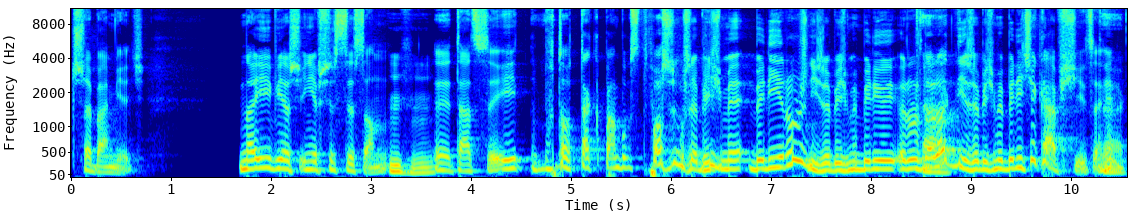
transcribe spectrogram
trzeba mieć. No i wiesz, i nie wszyscy są Mhm. y, tacy. I to tak Pan Bóg stworzył, żebyśmy byli różni, żebyśmy byli różnorodni, żebyśmy byli ciekawsi. Co nie? Tak.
